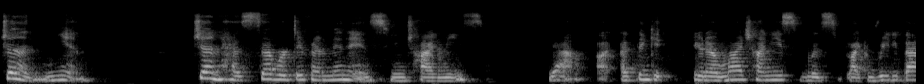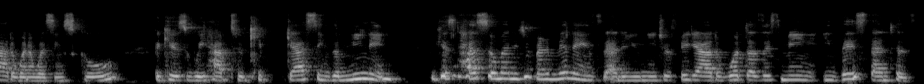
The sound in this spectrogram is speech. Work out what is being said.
正念 Zheng has several different meanings in Chinese. Yeah, I, I think it, you know my Chinese was like really bad when I was in school because we have to keep guessing the meaning because it has so many different meanings and you need to figure out what does this mean in this sentence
